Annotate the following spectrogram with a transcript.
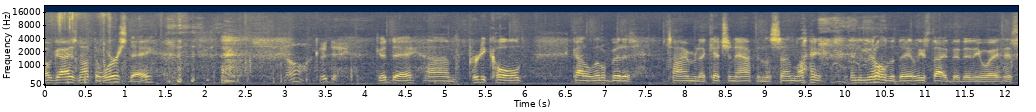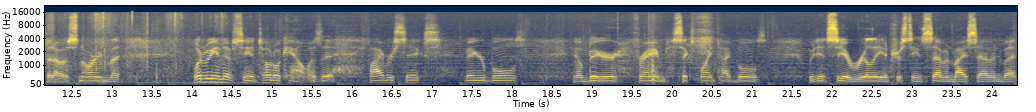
Well, guys, not the worst day. No, good day. Good day. Um, pretty cold. Got a little bit of time to catch a nap in the sunlight in the middle of the day. At least I did anyway. They said I was snoring, but what did we end up seeing? Total count was it five or six bigger bulls? You know, bigger framed six point type bulls. We did see a really interesting seven by seven, but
